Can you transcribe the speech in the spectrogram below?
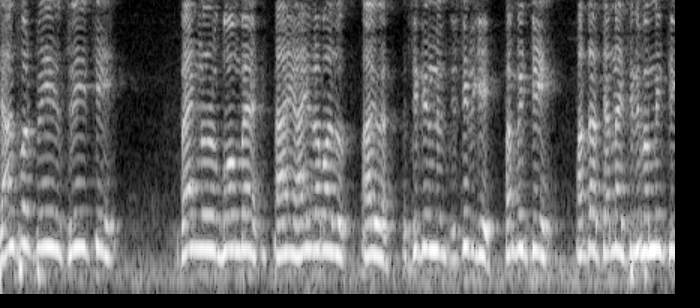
ట్రాన్స్పోర్ట్ ఫ్రీ ఫ్రీ ఇచ్చి బెంగళూరు బాంబే హైదరాబాద్ హైదరాబాదు ఆ నుంచి సిటీలకి పంపించి మొత్తం చెన్నై సిటీ పంపించి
